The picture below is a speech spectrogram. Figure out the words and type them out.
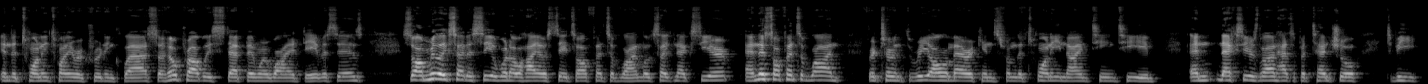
in the 2020 recruiting class, so he'll probably step in where Wyatt Davis is. So I'm really excited to see what Ohio State's offensive line looks like next year. And this offensive line returned three All Americans from the 2019 team, and next year's line has a potential to be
